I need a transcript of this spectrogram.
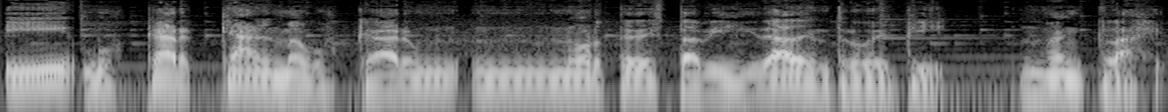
y buscar calma, buscar un, norte de estabilidad dentro de ti, un anclaje.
